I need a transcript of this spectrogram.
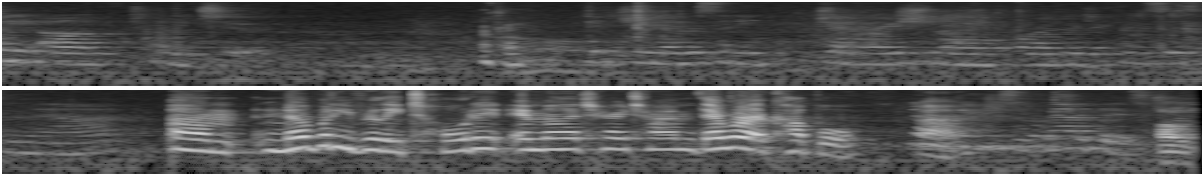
20 of 22. Okay. Did you notice any generational or other differences in that? Um, nobody really told it in military time. There were a couple. No, um, oh.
